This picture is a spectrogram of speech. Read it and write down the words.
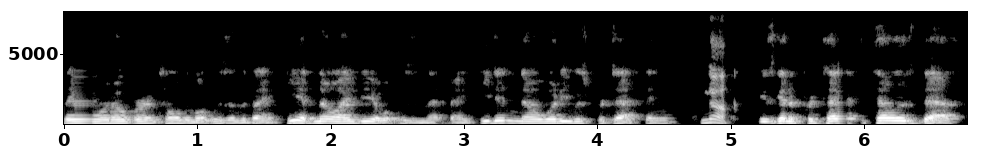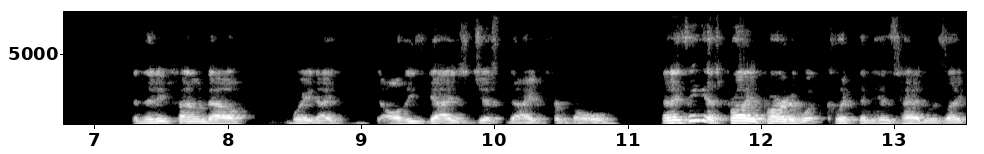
they went over and told him what was in the bank. He had no idea what was in that bank. He didn't know what he was protecting. No. he was going to protect until his death, and then he found out. Wait, I all these guys just died for gold, and I think that's probably part of what clicked in his head was like,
